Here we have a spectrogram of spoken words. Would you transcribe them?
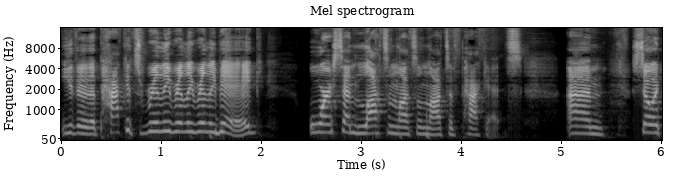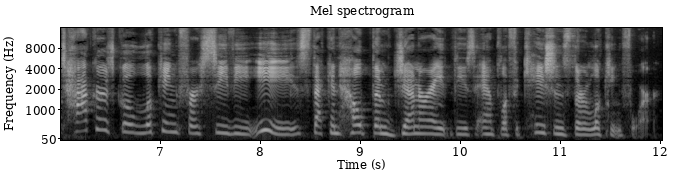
either the packets really, really, really big or send lots and lots and lots of packets. Um, so attackers go looking for CVEs that can help them generate these amplifications they're looking for.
